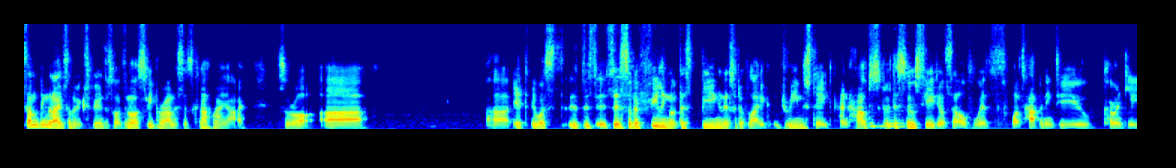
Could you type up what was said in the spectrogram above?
something that I sort of experienced as well. You know, sleep paralysis, So uh, uh, uh, it it was it's, it's this sort of feeling of this being in this sort of like dream state and how to sort of Mhm. dissociate yourself with what's happening to you currently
